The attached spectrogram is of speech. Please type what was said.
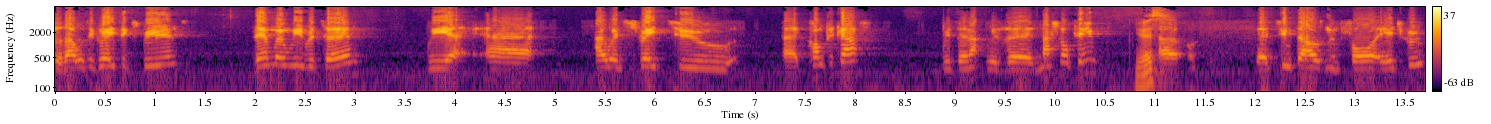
So that was a great experience. Then when we returned, we uh, I went straight to uh, CONCACAF with the with the national team, Yes. uh, the 2004 age group.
